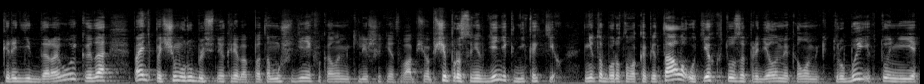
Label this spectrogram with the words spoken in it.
кредит дорогой. Когда, понимаете, почему рубль сегодня крепок? Потому что денег в экономике лишних нет вообще. Вообще просто нет денег никаких. Нет оборотного капитала у тех, кто за пределами экономики трубы и кто не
